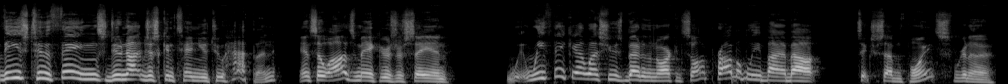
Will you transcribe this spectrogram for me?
These two things do not just continue to happen, and so odds makers are saying, we think LSU is better than Arkansas, probably by about six or seven points. We're going to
